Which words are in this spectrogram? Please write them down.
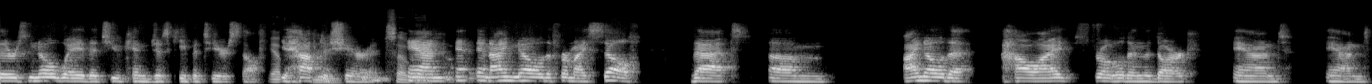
there's no way that you can just keep it to yourself. Yep. You have mm-hmm. to share it. So and, and, and I know that for myself that um, I know that how I struggled in the dark and and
